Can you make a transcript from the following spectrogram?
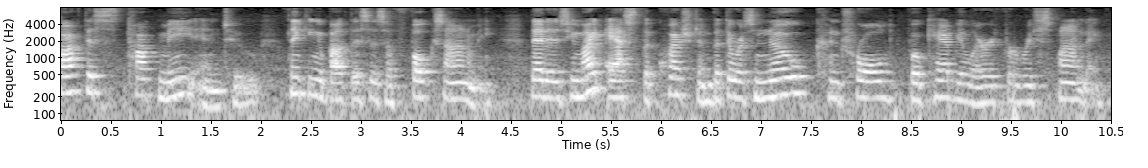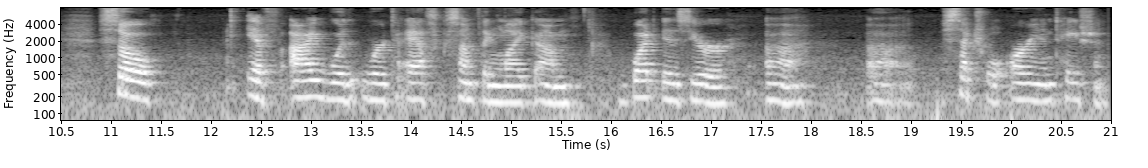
talked us, talked me into thinking about this as a folksonomy. That is, you might ask the question, but there was no controlled vocabulary for responding. So, if I would were to ask something like, um, "What is your uh, uh, sexual orientation?"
